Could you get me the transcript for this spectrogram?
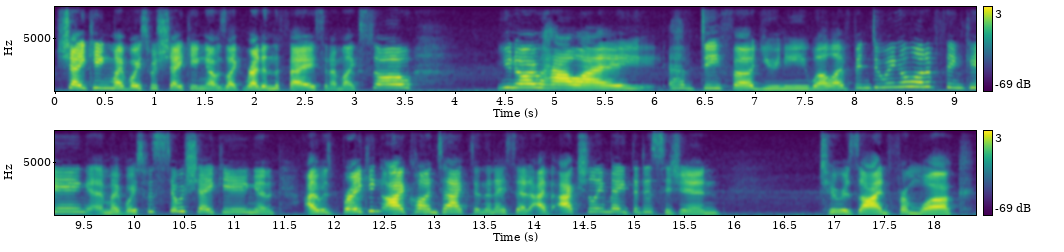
shaking, my voice was shaking. I was like red in the face, and I'm like, So, you know how I have deferred uni? Well, I've been doing a lot of thinking, and my voice was still shaking, and I was breaking eye contact, and then I said, I've actually made the decision to resign from work.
